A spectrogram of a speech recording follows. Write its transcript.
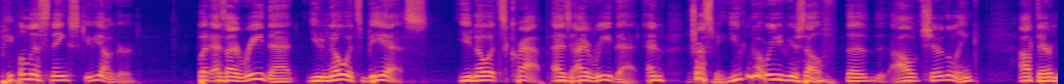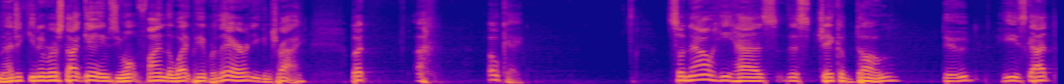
people listening skew younger but as I read that, you know it's BS. You know it's crap as I read that. And trust me, you can go read it yourself. The, the I'll share the link out there, magicuniverse.games. You won't find the white paper there. You can try. But uh, okay. So now he has this Jacob Dung dude. He's got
